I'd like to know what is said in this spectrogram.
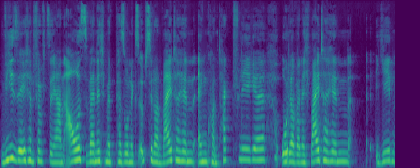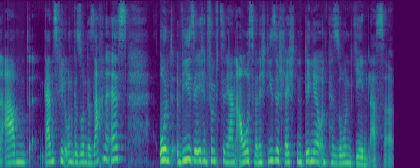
Wie sehe ich in 15 Jahren aus, wenn ich mit Person XY weiterhin engen Kontakt pflege oder wenn ich weiterhin jeden Abend ganz viel ungesunde Sachen esse? Und wie sehe ich in 15 Jahren aus, wenn ich diese schlechten Dinge und Personen gehen lasse?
